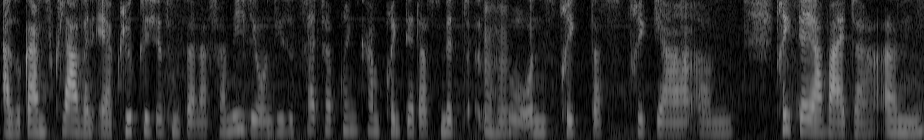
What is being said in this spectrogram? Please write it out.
also ganz klar, wenn er glücklich ist mit seiner Familie und diese Zeit verbringen kann, bringt er das mit mhm. zu uns, trägt das trägt ja ähm, trägt er ja weiter. Ähm,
